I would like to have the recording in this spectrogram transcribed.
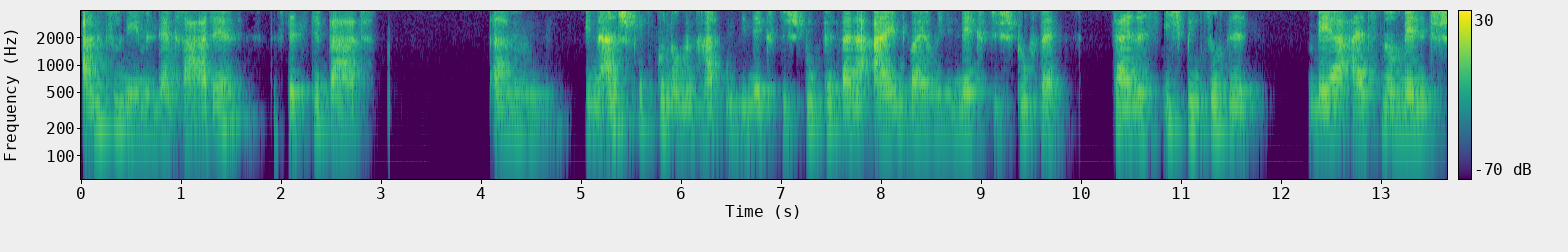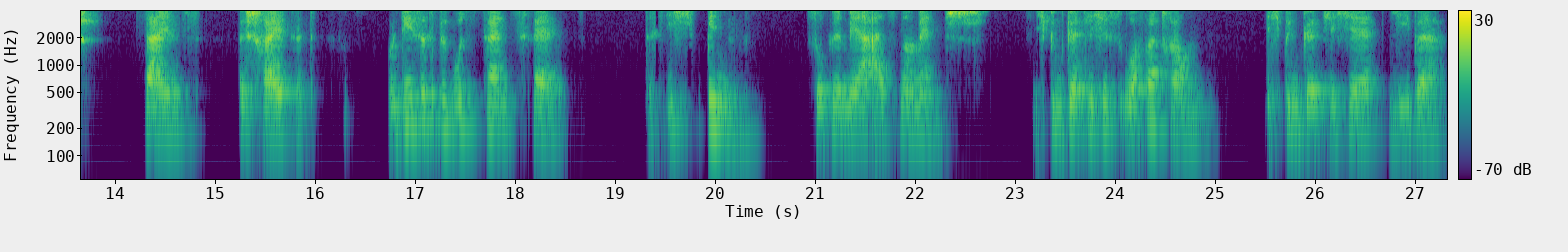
anzunehmen, der gerade das letzte Bad ähm, in Anspruch genommen hat, um die nächste Stufe seiner Einweihung, in die nächste Stufe seines Ich bin so viel mehr als nur Menschseins beschreitet. Und dieses Bewusstseinsfeld dass ich bin so viel mehr als nur Mensch. Ich bin göttliches Urvertrauen. Ich bin göttliche Liebe.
